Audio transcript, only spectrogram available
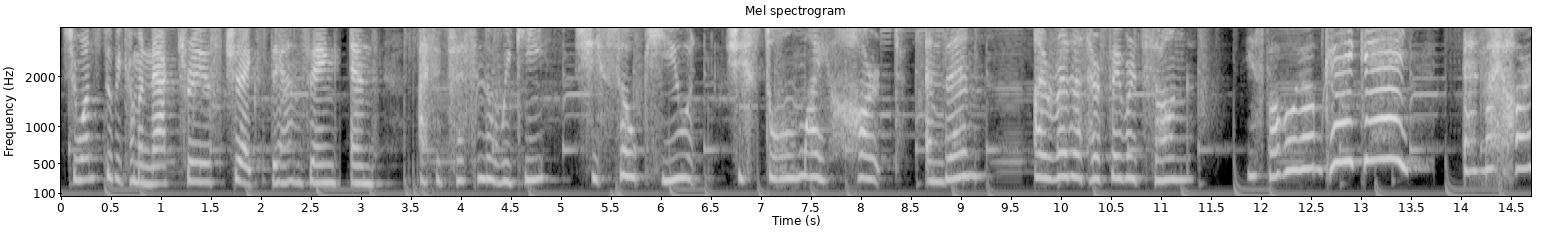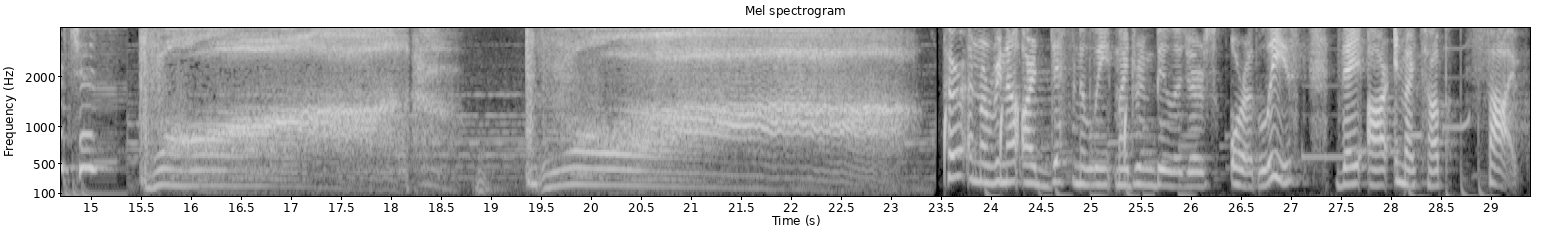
She wants to become an actress, she likes dancing, and as it says in the wiki, She's so cute. She stole my heart. And then I read that her favorite song is Bubblegum KK. And my heart just. Her and Marina are definitely my dream villagers, or at least they are in my top 5.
